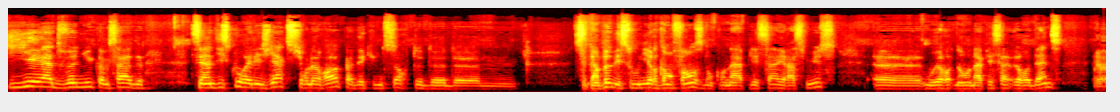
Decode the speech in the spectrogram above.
qui est advenu comme ça. C'est un discours élégiaque sur l'Europe avec une sorte de, c'était un peu mes souvenirs d'enfance, donc on a appelé ça Erasmus, ou non, on a appelé ça Eurodance. donc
